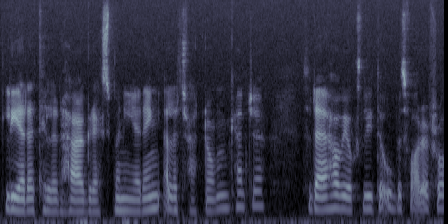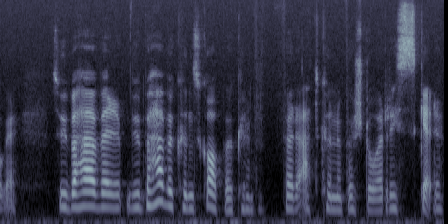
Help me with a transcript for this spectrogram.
leda till en högre exponering eller tvärtom kanske. Så där har vi också lite obesvarade frågor. Så vi behöver, vi behöver kunskaper för att kunna förstå risker.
